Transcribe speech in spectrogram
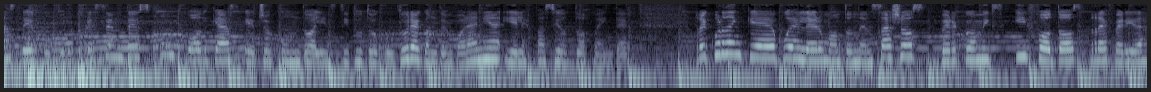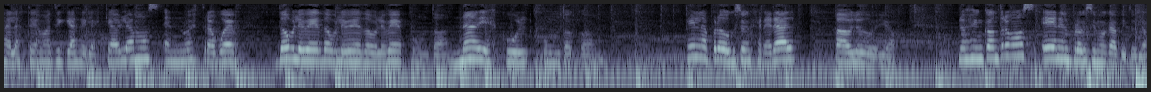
Más de Futuros Presentes, un podcast hecho junto al Instituto Cultura Contemporánea y el Espacio 220. Recuerden que pueden leer un montón de ensayos, ver cómics y fotos referidas a las temáticas de las que hablamos en nuestra web www.nadieschool.com. En la producción general, Pablo Durio. Nos encontramos en el próximo capítulo.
